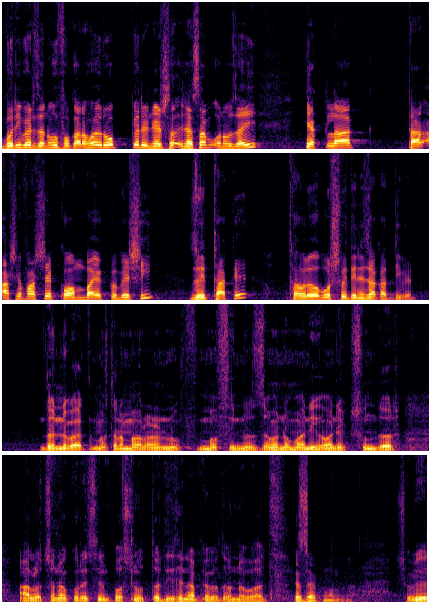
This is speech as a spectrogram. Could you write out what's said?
গরিবের যেন উপকার হয় রৌপ্যের নেশা- নেশাব অনুযায়ী এক লাখ তার আশেপাশে কম বা একটু বেশি যদি থাকে তাহলে অবশ্যই তিনি জাকাত দিবেন। ধন্যবাদ মোহতারাম মাওলানা নুরুজ্জামান নোমানি অনেক সুন্দর আলোচনা করেছেন প্রশ্ন উত্তর দিয়েছেন আপনাকে ধন্যবাদ। সুপ্রিয়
